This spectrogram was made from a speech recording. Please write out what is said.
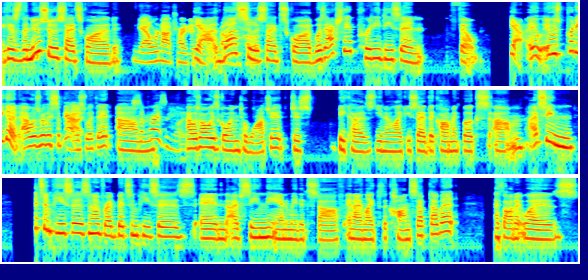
because the new Suicide Squad, Yeah, we're not trying to. yeah, the both. Suicide Squad was actually a pretty decent film. Yeah, it, it was pretty good. I was really surprised with it. Um, Surprisingly, I was always going to watch it just because, you know, like you said, the comic books. Um, I've seen bits and pieces and I've read bits and pieces and I've seen the animated stuff and I liked the concept of it. I thought it was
